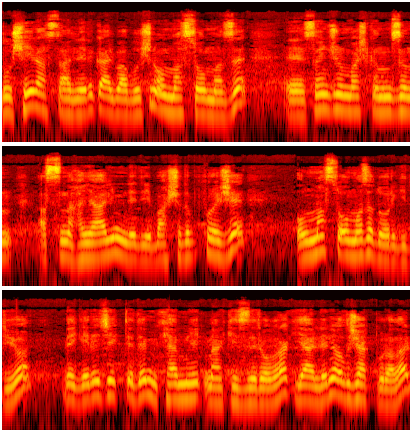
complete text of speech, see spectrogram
bu şehir hastaneleri galiba bu işin olmazsa olmazı. E, Sayın Cumhurbaşkanımızın aslında hayalim dediği başladığı bu proje olmazsa olmaza doğru gidiyor ve gelecekte de mükemmeliyet merkezleri olarak yerlerini alacak buralar.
